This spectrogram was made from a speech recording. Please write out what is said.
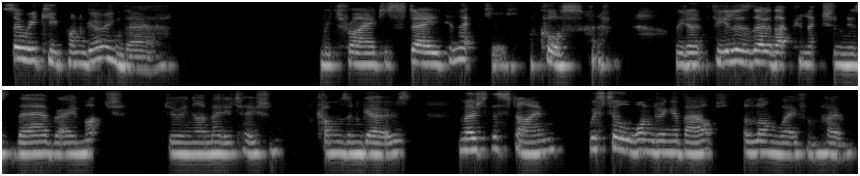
So we keep on going there we try to stay connected. Of course, we don't feel as though that connection is there very much during our meditation, comes and goes. Most of the time, we're still wandering about a long way from home.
